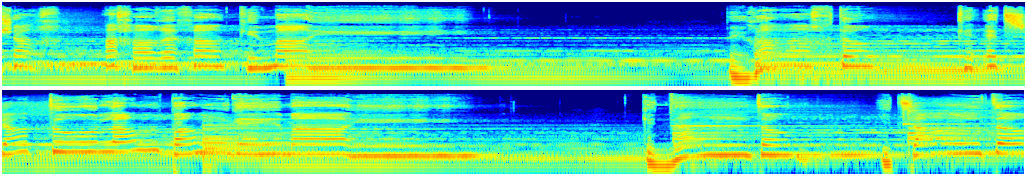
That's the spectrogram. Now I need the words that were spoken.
נמשך אחריך כמים. בירכתו כעץ שתול על פלגי מים. גננתו, הצלתו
